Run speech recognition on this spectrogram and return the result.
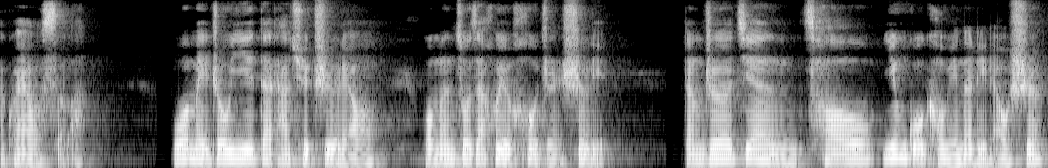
他快要死了。我每周一带他去治疗。我们坐在会候诊室里，等着见操英国口音的理疗师。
